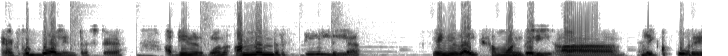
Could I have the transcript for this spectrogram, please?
எனக்கு ஃபுட்பால் இன்ட்ரெஸ்ட் அப்படின்னு இருக்கும்போது அந்தந்த ஃபீல்டில் when you like someone very like ஒரு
